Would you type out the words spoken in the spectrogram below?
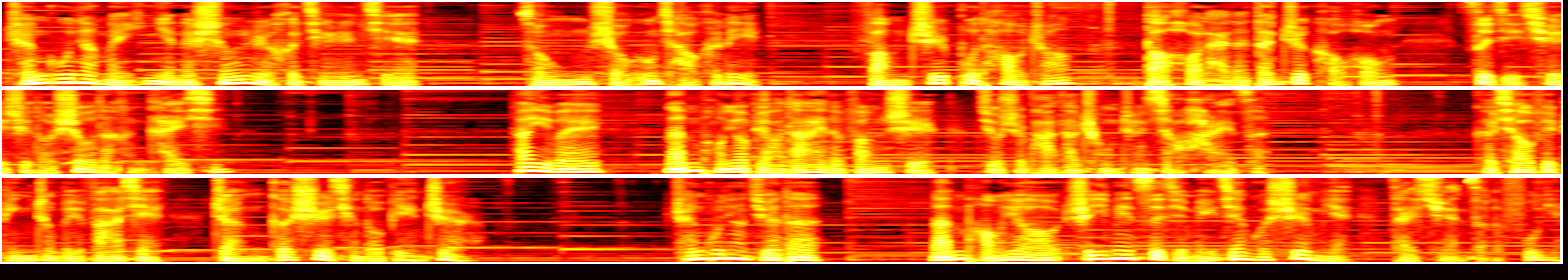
陈姑娘每一年的生日和情人节，从手工巧克力、纺织布套装，到后来的单支口红。自己确实都收得很开心。她以为男朋友表达爱的方式就是把她宠成小孩子，可消费凭证被发现，整个事情都变质了。陈姑娘觉得，男朋友是因为自己没见过世面才选择了敷衍。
